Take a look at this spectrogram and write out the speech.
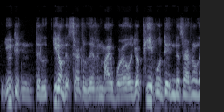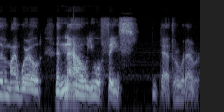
You didn't you don't deserve to live in my world. Your people didn't deserve to live in my world. And now you will face death or whatever.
